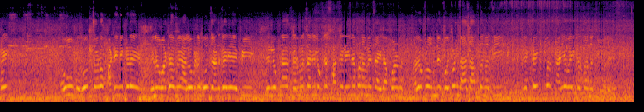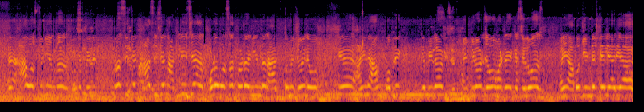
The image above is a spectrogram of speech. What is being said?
કંઈક એવું રોગચાળો ફાટી નીકળે. એના માટે અમે આ લોકોને બહુ જાણકારી આપી. એ લોકોના કર્મચારી લોકોને સાથે લઈને પણ અમે ચાલ્યા. પણ આ લોકો અમને કોઈ પણ દાદ આપતા નથી ને કંઈક પર કાર્યવાહી કરતા નથી મળે. એટલે આ વસ્તુની અંદર કે પેલી સિઝન આ સિઝન આટલી છે થોડો વરસાદ પડ્યો એની અંદર આ તમે જોઈ લો કે અહીંને આમ પબ્લિક કે બિલાડ બિલાડ જવા માટે કે સિલવાસ અહીં આ બાજુ ઇન્ડસ્ટ્રીયલ એરિયા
